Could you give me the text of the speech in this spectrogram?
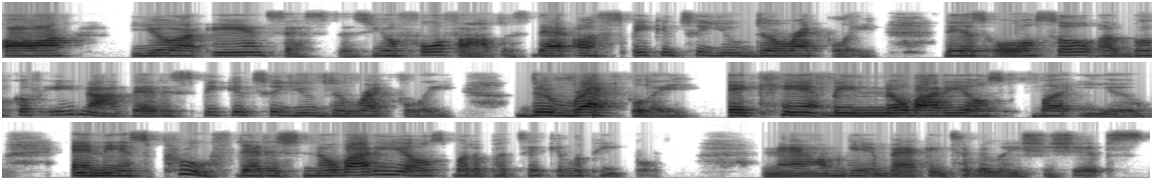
are your ancestors, your forefathers that are speaking to you directly. There's also a book of Enoch that is speaking to you directly. Directly. It can't be nobody else but you. And there's proof that it's nobody else but a particular people. Now I'm getting back into relationships.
